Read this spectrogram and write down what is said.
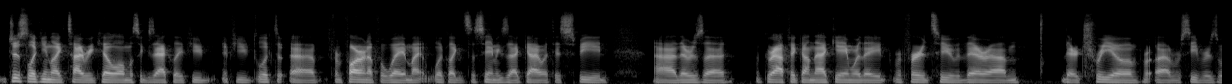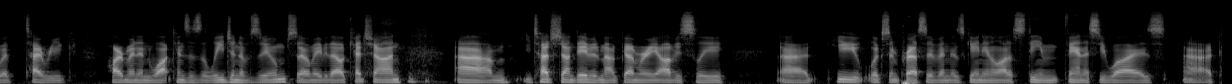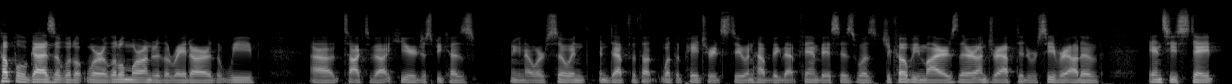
just looking like Tyreek Hill almost exactly. If you if you looked uh, from far enough away, it might look like it's the same exact guy with his speed. Uh, there was a graphic on that game where they referred to their um, their trio of uh, receivers with Tyreek, Hardman, and Watkins as a Legion of Zoom. So maybe that'll catch on. Um, you touched on David Montgomery. Obviously, uh, he looks impressive and is gaining a lot of steam fantasy wise. Uh, a couple guys that little, were a little more under the radar that we've uh, talked about here, just because you know we're so in, in depth with what the Patriots do and how big that fan base is. Was Jakobi Meyers, their undrafted receiver out of NC State,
